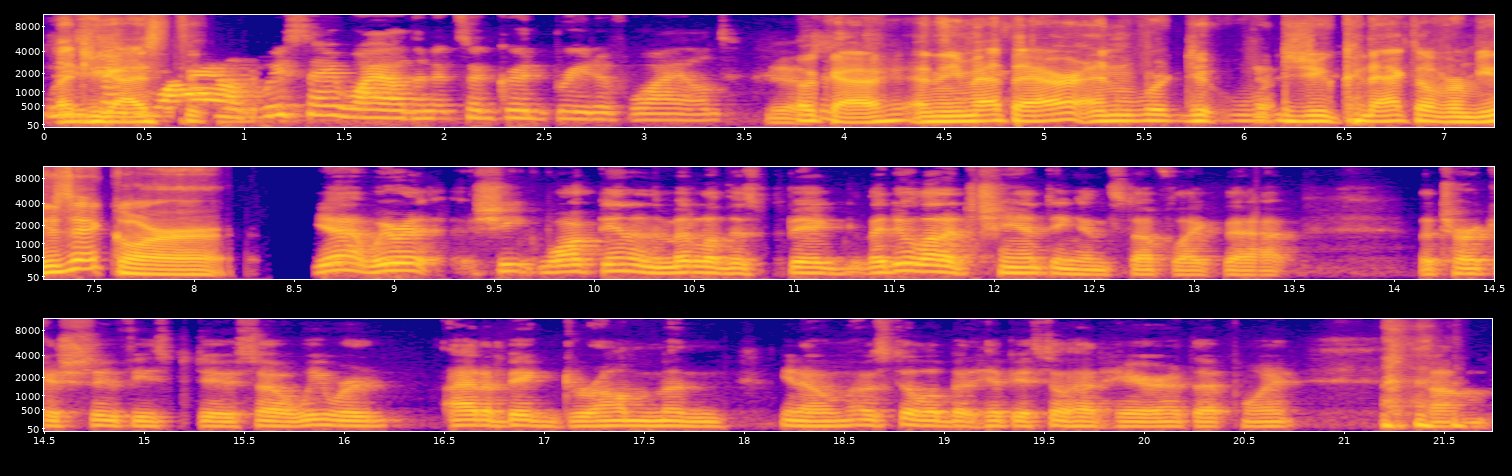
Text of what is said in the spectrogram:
we Led you say guys to- we say wild, and it's a good breed of wild. yeah. Okay. And then you met there and were, did, did you connect over music or Yeah, we were. She walked in in the middle of this big. They do a lot of chanting and stuff like that. The Turkish Sufis do. So we were. I had a big drum, and you know, I was still a little bit hippie. I still had hair at that point, um,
